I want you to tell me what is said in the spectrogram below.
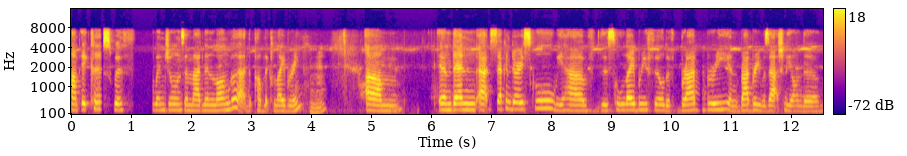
um, it connects with Wynne Jones and Madeleine L'Engle at the public library. hmm Um, and then at secondary school, we have the school library filled with Bradbury, and Bradbury was actually on the,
